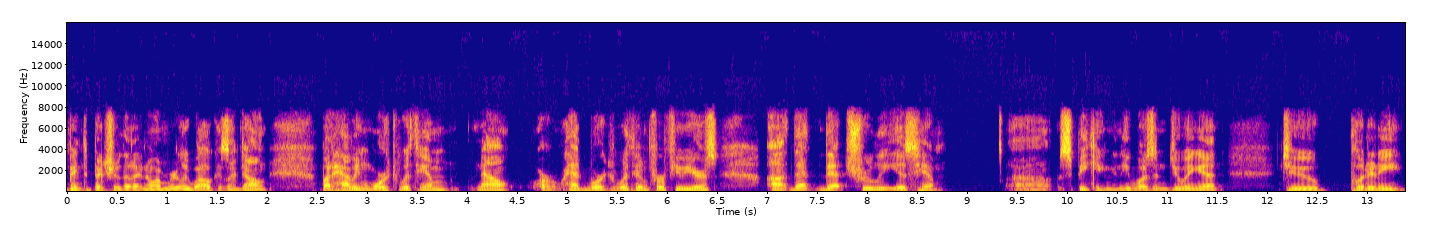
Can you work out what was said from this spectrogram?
paint the picture that I know him really well because I don't. But having worked with him now, or had worked with him for a few years, uh, that that truly is him uh, speaking, and he wasn't doing it to put any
